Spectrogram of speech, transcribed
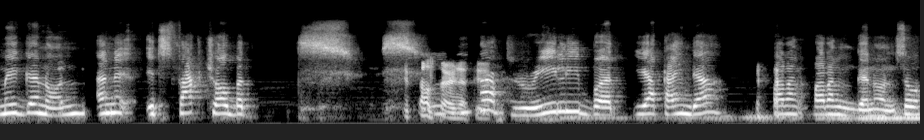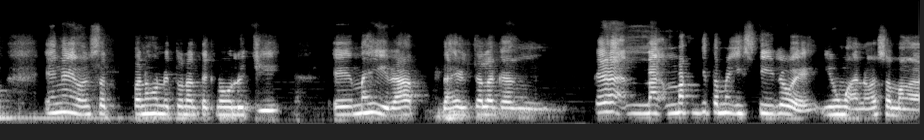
May ganon. And it's factual but it's alternative. Not really, but yeah, kinda. Parang parang ganon. So, eh ngayon sa panahon nito ng technology, eh mahirap dahil talagang kaya na, makikita mo yung estilo eh, yung ano sa mga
